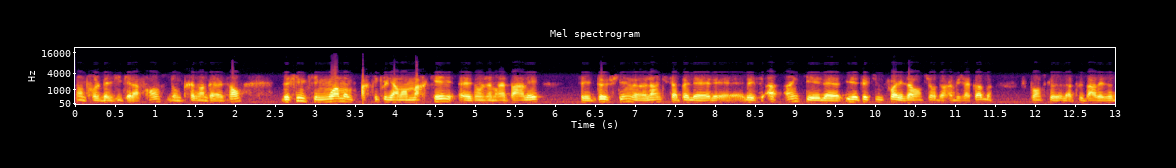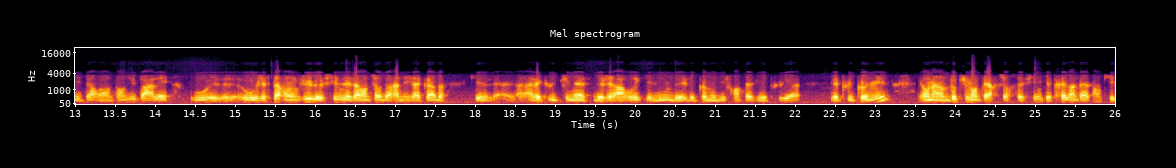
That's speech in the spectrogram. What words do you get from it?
entre le Belgique et la France, donc très intéressant. Des films qui, moi, m'ont particulièrement marqué et dont j'aimerais parler, c'est deux films. L'un qui s'appelle les, les, un, qui est Il était une fois les aventures de Rabbi Jacob, je pense que la plupart des auditeurs ont entendu parler ou, ou j'espère ont vu le film Les Aventures de Rabbi Jacob, qui est, avec Luc Funès de Gérard Rouy, qui est l'une des, comédies françaises les plus euh, les plus connues. Et on a un documentaire sur ce film qui est très intéressant, qui,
